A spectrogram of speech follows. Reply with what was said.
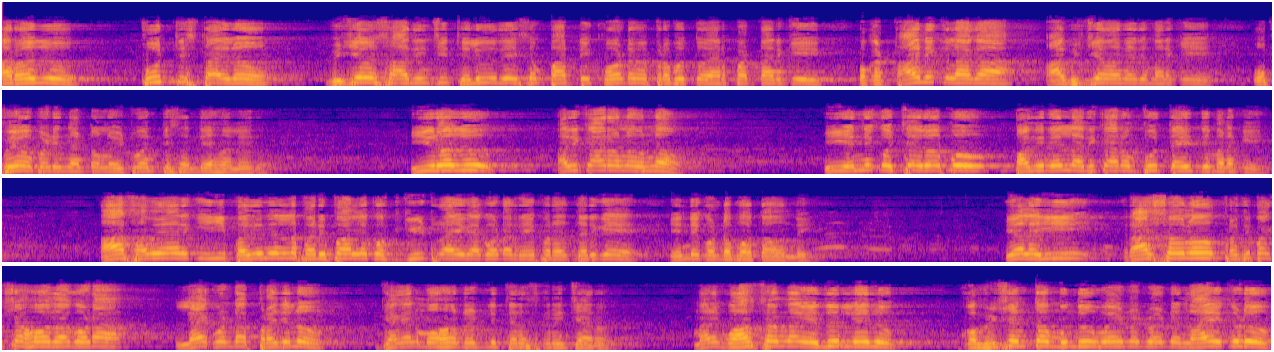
ఆ రోజు పూర్తి స్థాయిలో విజయం సాధించి తెలుగుదేశం పార్టీ కూటమి ప్రభుత్వం ఏర్పడటానికి ఒక టానిక్ లాగా ఆ విజయం అనేది మనకి ఉపయోగపడిందంటంలో ఎటువంటి సందేహం లేదు. ఈరోజు అధికారంలో ఉన్నాం. ఈ ఎన్నిక వచ్చేలోపు పది నెలల అధికారం పూర్తి అయింది మనకి. ఆ సమయానికి ఈ పది నెలల పరిపాలనకు ఒక గీటు రాయిగా కూడా రేపు జరిగే ఎన్నిక ఉండబోతా ఉంది. ఇవాళ ఈ రాష్ట్రంలో ప్రతిపక్ష హోదా కూడా లేకుండా ప్రజలు జగన్మోహన్ రెడ్డిని తిరస్కరించారు. మనకు వాస్తవంగా ఎదురు లేదు. ఒక విషయంతో ముందుకు పోయేటటువంటి నాయకుడు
